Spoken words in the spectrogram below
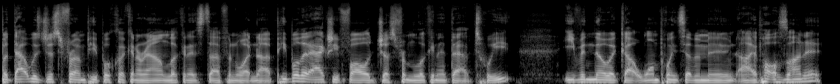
but that was just from people clicking around, looking at stuff and whatnot. People that actually followed just from looking at that tweet even though it got 1.7 million eyeballs on it,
